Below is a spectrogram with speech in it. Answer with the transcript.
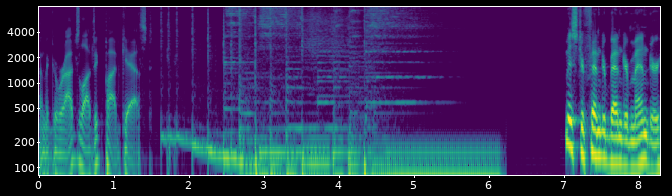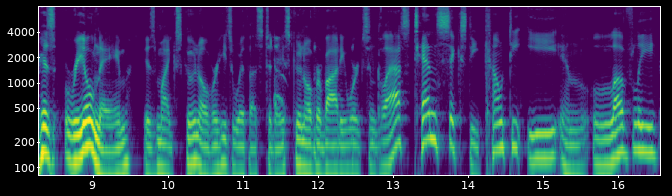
on the Garage Logic Podcast. Mr. Fender Bender Mender, his real name is Mike Schoonover. He's with us today. Schoonover Body Works and Glass, 1060 County E in lovely,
